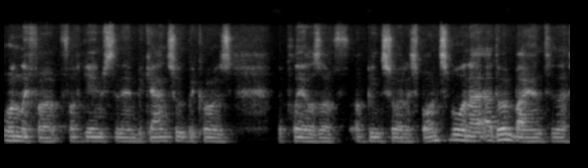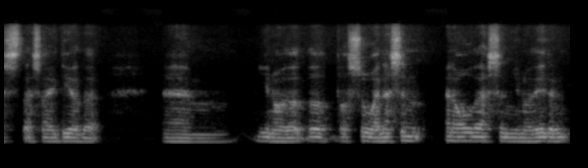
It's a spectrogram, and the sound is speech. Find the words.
only for for games to then be cancelled because the players have, have been so irresponsible. And I, I don't buy into this this idea that, um, you know, that they're, they're so innocent in all this, and you know they didn't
